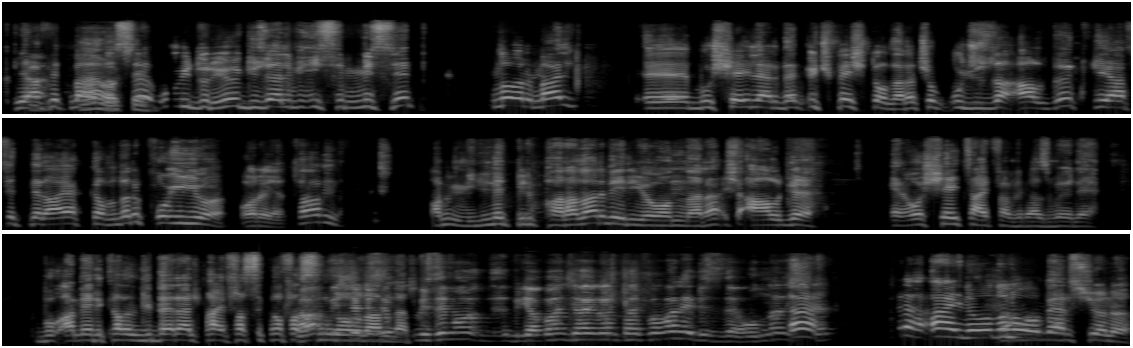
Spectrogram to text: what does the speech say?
Kıyafet Ha, mağazası okey. uyduruyor. Güzel bir isim misim. Normal e, bu şeylerden 3-5 dolara çok ucuza aldığı kıyafetleri, ayakkabıları koyuyor oraya. Tamam mı? Abi millet bir paralar veriyor onlara. İşte algı. Yani o şey tayfa biraz böyle. Bu Amerika'nın liberal tayfası Tamam kafasında işte bizim, olanlar. bizim o yabancı hayran tayfa var ya bizde. Onlar Ha, işte. Ha, aynı onun Tamam. o versiyonu.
